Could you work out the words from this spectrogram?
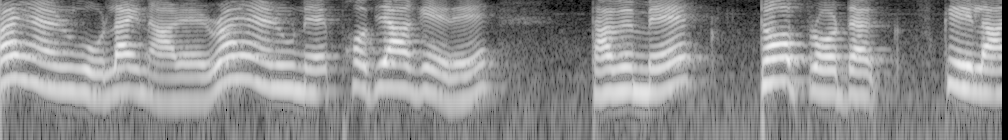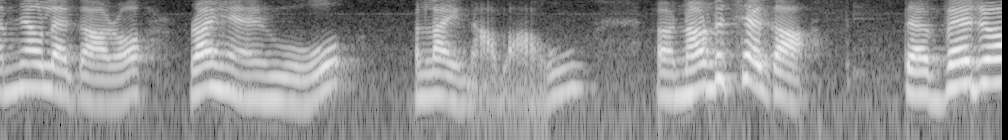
right hand rule ကိုလိုက်နာတယ် right hand rule နဲ့ဖော်ပြခဲ့တယ်ဒါပေမဲ့ dot product scalar မြောက်လက်ကတော့ right hand rule ကိုမလိုက်နာပါဘူးအဲ့တော့နောက်တစ်ချက်က the vector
